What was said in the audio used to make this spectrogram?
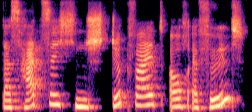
das hat sich ein Stück weit auch erfüllt.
